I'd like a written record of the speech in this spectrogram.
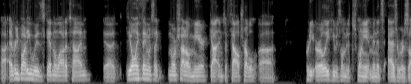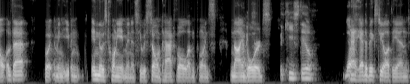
uh, everybody was getting a lot of time. Uh, the only thing was like Norchad Omier got into foul trouble uh, pretty early. He was limited to 28 minutes as a result of that. But I mean, mm-hmm. even in those 28 minutes, he was so impactful 11 points, nine boards. The key steal. Yep. Yeah, he had a big steal at the end.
